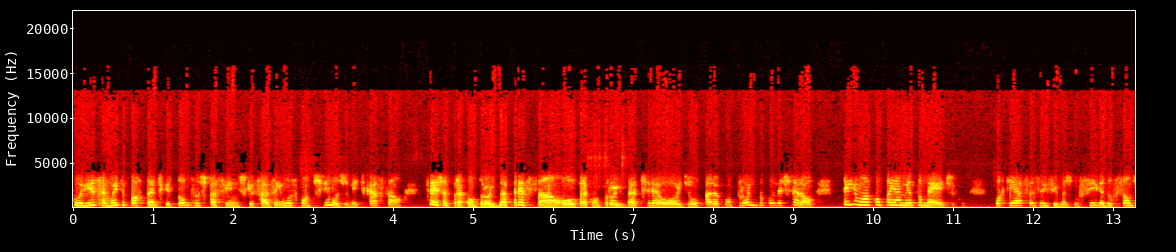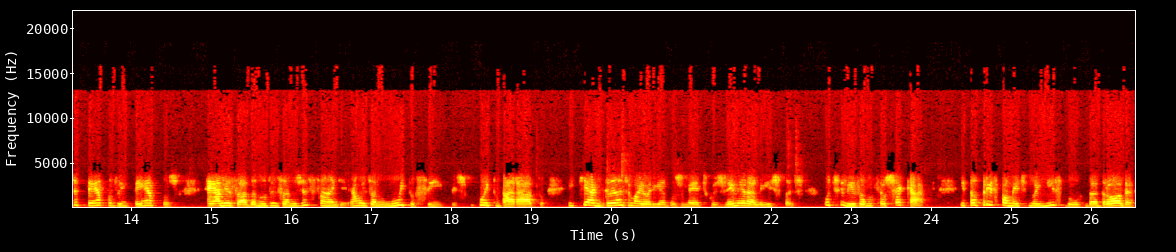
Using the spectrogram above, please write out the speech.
Por isso, é muito importante que todos os pacientes que fazem uso contínuo de medicação, seja para controle da pressão, ou para controle da tireoide, ou para controle do colesterol, tenham um acompanhamento médico porque essas enzimas do fígado são de tempos em tempos realizadas nos exames de sangue. É um exame muito simples, muito barato e que a grande maioria dos médicos generalistas utilizam no seu check-up. Então, principalmente no início do uso da droga,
